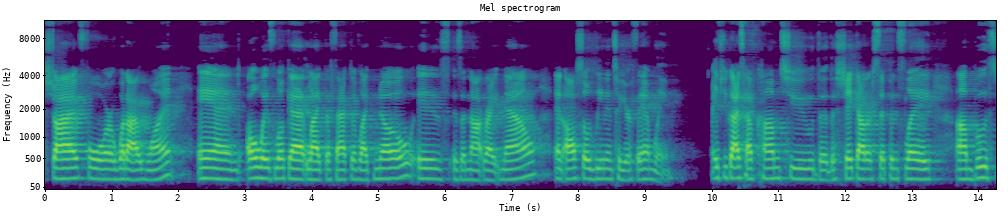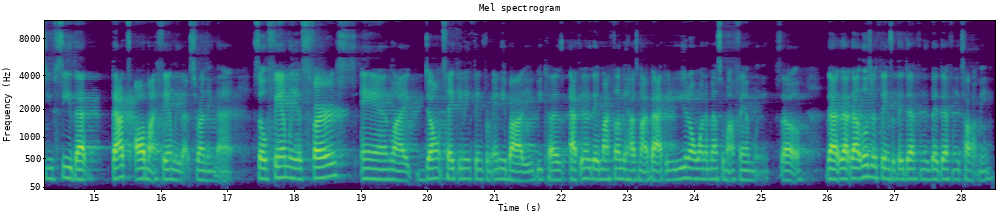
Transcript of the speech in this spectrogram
strive for what I want and always look at like the fact of like no is is a not right now and also lean into your family if you guys have come to the the shakeout or sip and slay um, booths you see that that's all my family that's running that. So family is first and like don't take anything from anybody because at the end of the day my family has my back and you don't want to mess with my family. So that, that, that those are things that they definitely they definitely taught me.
